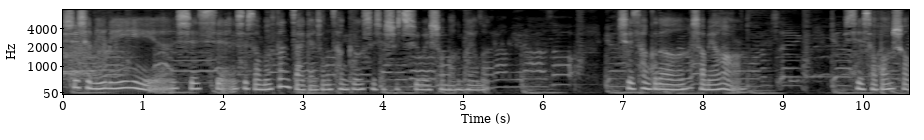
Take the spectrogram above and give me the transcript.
谢谢迷离，谢谢谢谢我们粪仔，感谢我们灿哥，谢谢十七位上榜的朋友们，谢谢灿哥的小棉袄，谢谢小帮手。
